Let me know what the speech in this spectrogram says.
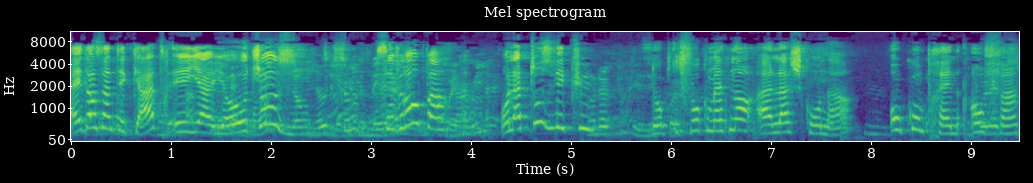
Elle est dans un T4 et il y a, y a autre chose. C'est vrai ou pas? On l'a tous vécu. Donc il faut que maintenant, à l'âge qu'on a, on comprenne enfin,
